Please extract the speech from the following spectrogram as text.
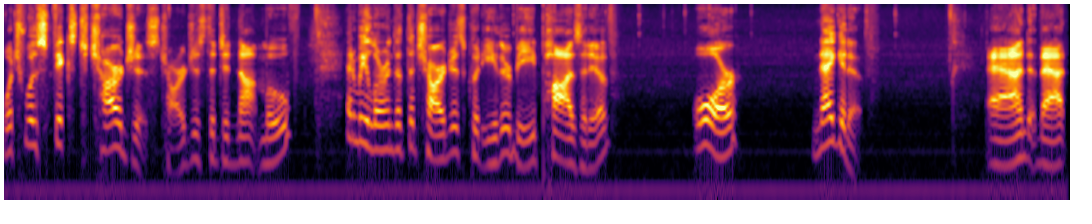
which was fixed charges, charges that did not move. And we learned that the charges could either be positive or negative and that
